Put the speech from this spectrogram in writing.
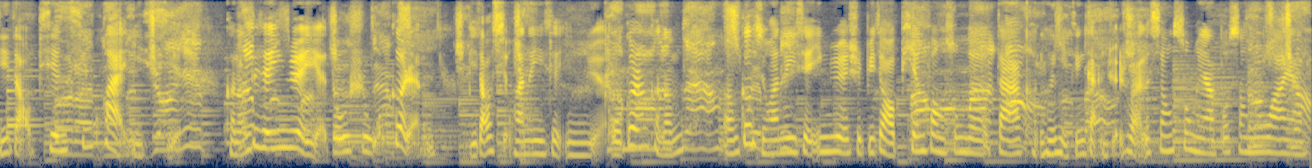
比较偏轻快一些。可能这些音乐也都是我个人比较喜欢的一些音乐。我个人可能，嗯，更喜欢的一些音乐是比较偏放松的，大家可能已经感觉出来了，像颂呀、波桑诺瓦呀，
